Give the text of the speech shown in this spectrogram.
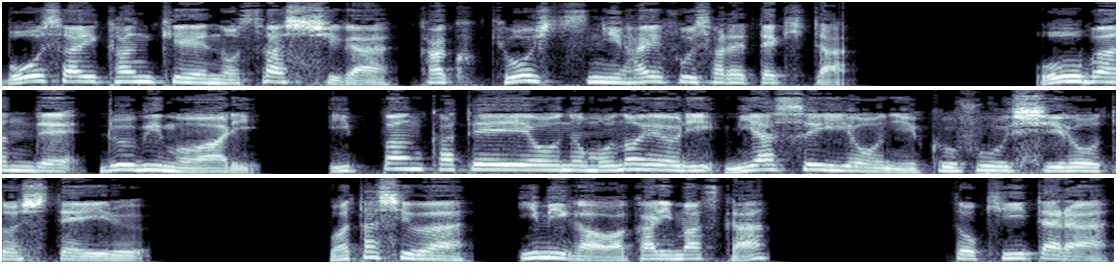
防災関係の冊子が各教室に配布されてきた。大判でルビもあり、一般家庭用のものより見やすいように工夫しようとしている。私は意味がわかりますか？と聞いたら、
